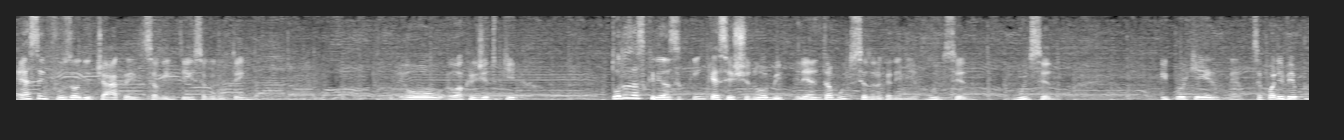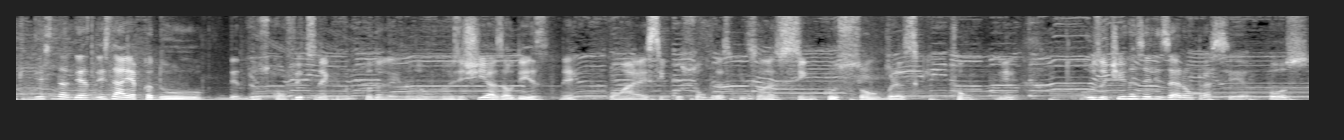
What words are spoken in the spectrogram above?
essa infusão de chakra, se alguém tem, se alguém não tem, eu, eu acredito que todas as crianças, quem quer ser shinobi, ele entra muito cedo na academia, muito cedo, muito cedo. E porque, né, você pode ver porque desde a, desde a época do, de, dos conflitos, né, que quando ainda não, não existia as aldeias, né, com as cinco sombras, que são as cinco sombras que são, né, Os Uchihas eles eram pra ser os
